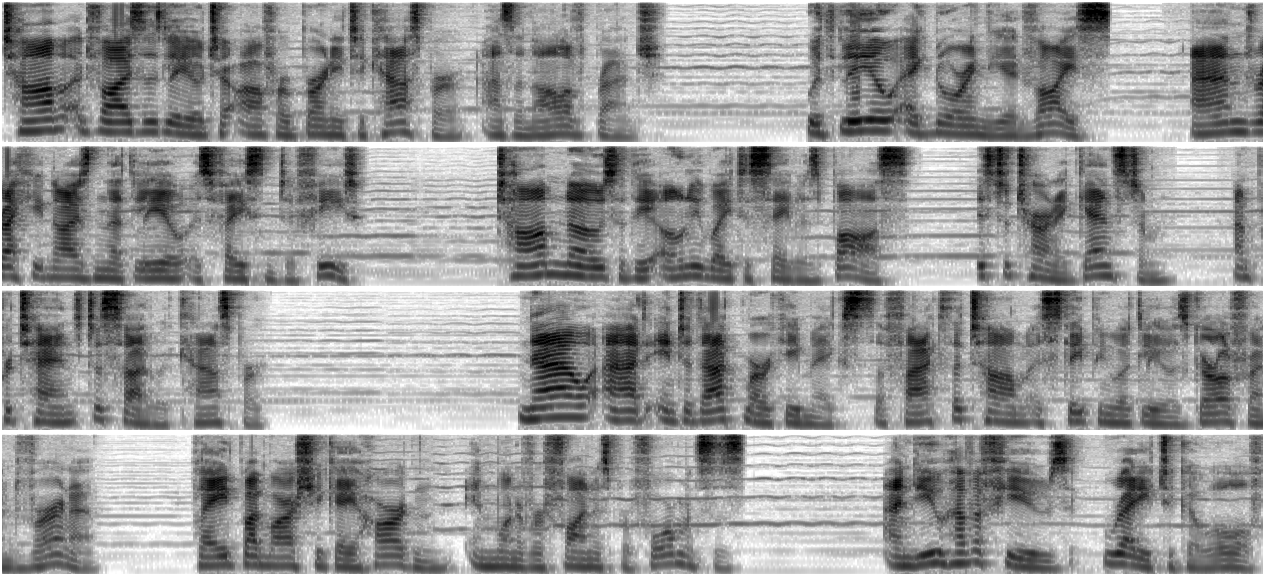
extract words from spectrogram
Tom advises Leo to offer Bernie to Casper as an olive branch. With Leo ignoring the advice and recognizing that Leo is facing defeat, Tom knows that the only way to save his boss is to turn against him and pretend to side with Casper. Now add into that murky mix the fact that Tom is sleeping with Leo's girlfriend Verna, played by Marcia Gay Harden in one of her finest performances, and you have a fuse ready to go off.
